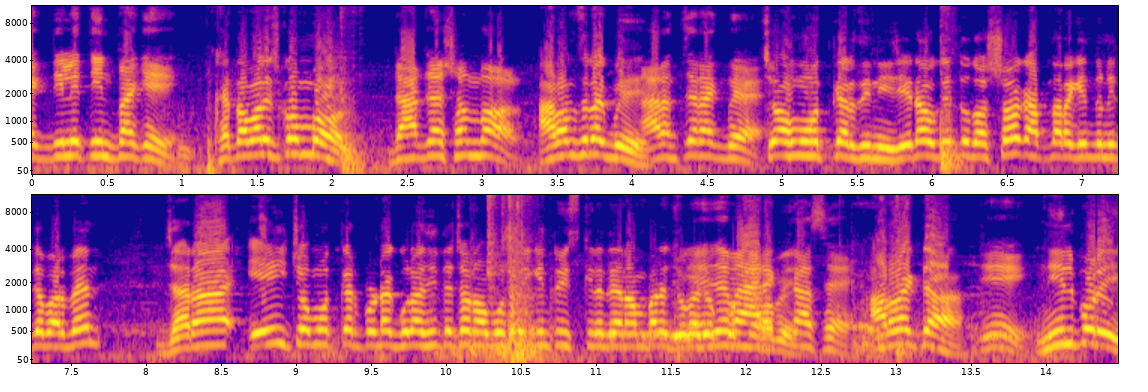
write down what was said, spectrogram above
এক দিলে তিন পাকে। খেতা বালিশ কম্বল? যার যার সম্বল। আরামসে রাখবে? আরামসে রাখবে। চমৎকার জিনিস। এটাও কিন্তু দর্শক আপনারা কিন্তু নিতে পারবেন। যারা এই চমৎকার প্রোডাক্টগুলো নিতে চান অবশ্যই কিন্তু স্ক্রিনে দেওয়া নাম্বারে যোগাযোগ যে করতে হবে। আরও একটা? জি। নীলপরি।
